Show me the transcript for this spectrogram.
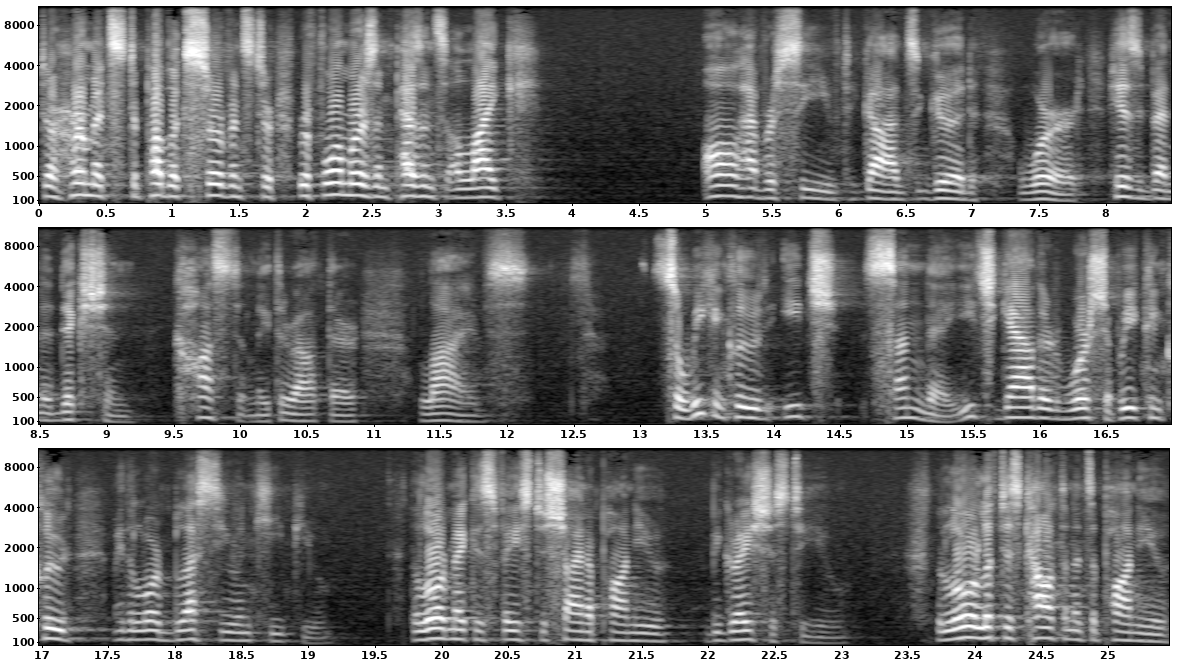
to hermits to public servants to reformers and peasants alike, all have received God's good word, his benediction, constantly throughout their lives. So we conclude each Sunday, each gathered worship, we conclude, May the Lord bless you and keep you. The Lord make his face to shine upon you, be gracious to you. The Lord lift his countenance upon you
